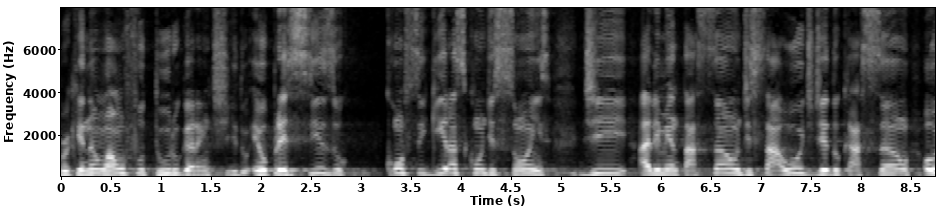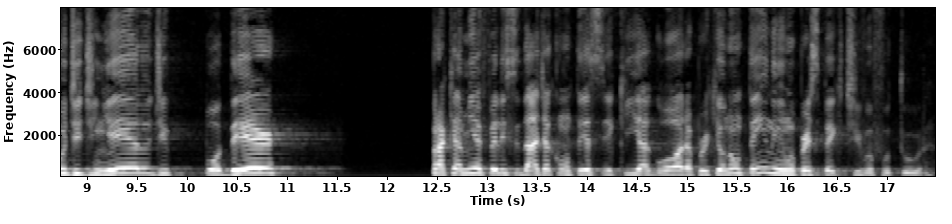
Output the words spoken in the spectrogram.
porque não há um futuro garantido. Eu preciso conseguir as condições de alimentação, de saúde, de educação, ou de dinheiro, de poder, para que a minha felicidade aconteça aqui e agora, porque eu não tenho nenhuma perspectiva futura.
